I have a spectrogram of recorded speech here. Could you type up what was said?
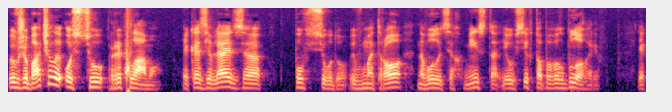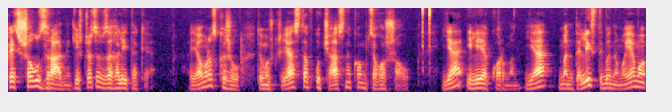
Ви вже бачили ось цю рекламу, яка з'являється повсюду, і в метро, на вулицях міста, і у всіх топових блогерів. Якесь шоу зрадників. Що це взагалі таке? А я вам розкажу, тому що я став учасником цього шоу. Я Ілія Корман. Я менталіст, і ви на моєму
